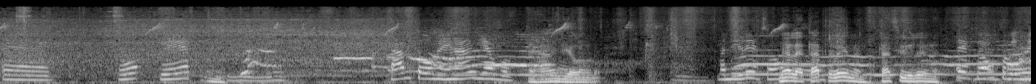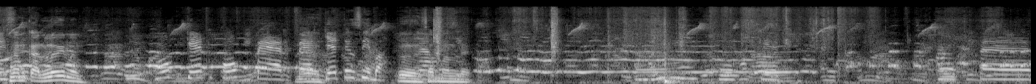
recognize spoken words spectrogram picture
แปดหกเจ็ดสามตัวให้ห้างเดียวบ่ในห้างเดียวนั่นแหละวันนี้เลขสองนั่นแหละตัดไปเลยนั่นตัดซื้อเลยนั่นเลขสองตัวให้นำกันเลยนั่นหกเจ็ดหกแปดแปดเจ็ดจังสี่บ่เออสมันเลยหกเจ็ดหกแปด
